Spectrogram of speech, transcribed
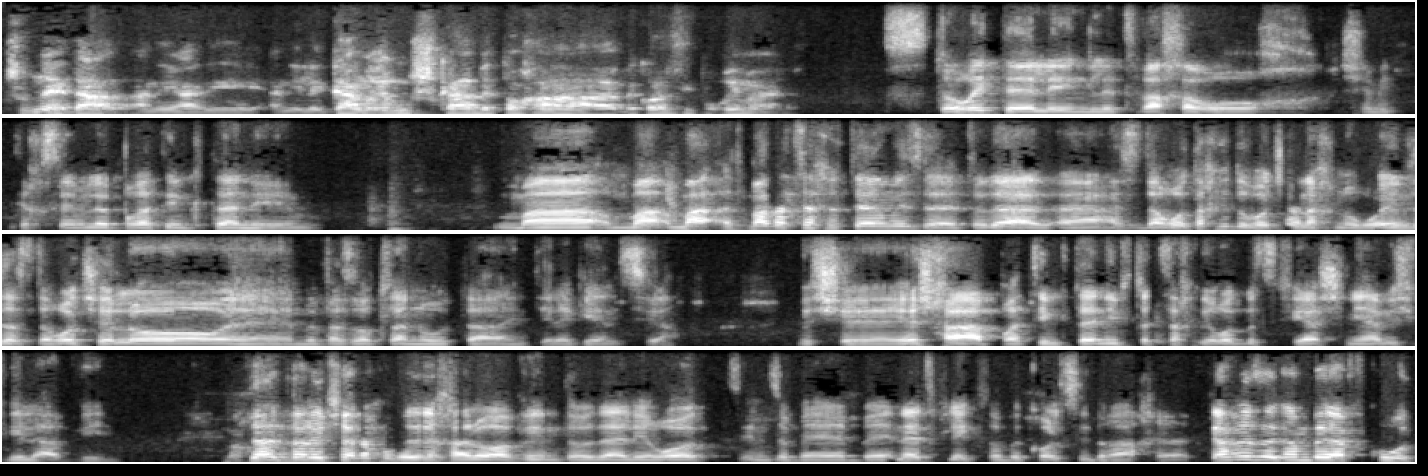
פשוט נהדר, אני, אני, אני לגמרי מושקע בתוך ה, בכל הסיפורים האלה. storytelling לטווח ארוך, שמתייחסים לפרטים קטנים, מה, מה, מה, מה אתה צריך יותר מזה? אתה יודע, הסדרות הכי טובות שאנחנו רואים זה הסדרות שלא אה, מבזות לנו את האינטליגנציה, ושיש לך פרטים קטנים שאתה צריך לראות בצפייה שנייה בשביל להבין. נכון. זה הדברים שאנחנו בדרך כלל אוהבים, אתה יודע, לראות, אם זה בנטפליקס או בכל סדרה אחרת. ככה זה גם בהאבקות.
